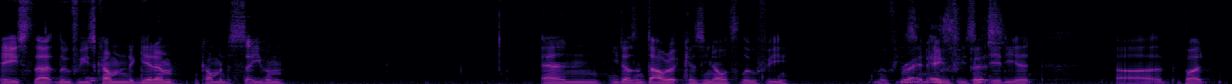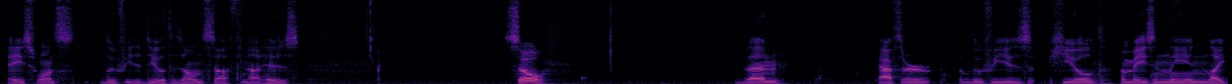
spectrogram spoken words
Ace that Luffy's coming to get him, coming to save him. And he doesn't doubt it because you know it's Luffy. Luffy's, Right, an, Luffy's an idiot. Uh, but Ace wants Luffy to deal with his own stuff, not his. So, then after Luffy is healed amazingly in like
